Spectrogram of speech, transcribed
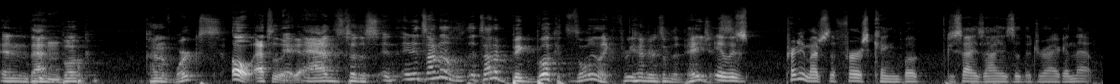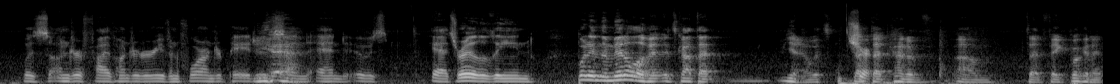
and that mm-hmm. book kind of works. Oh, absolutely. It Yeah. adds to this, and, and it's not a it's not a big book. It's only like three hundred something pages. It was pretty much the first King book besides Eyes of the Dragon that was under 500 or even 400 pages, Yeah. and and it was yeah, it's really lean. but in the middle of it, it's got that, you know, it's got Sure. that kind of um, that fake book in it.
